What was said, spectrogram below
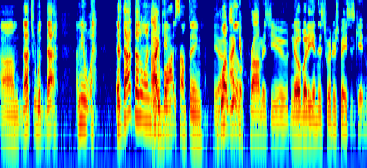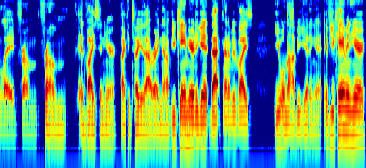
Um, that's what that. I mean, if that doesn't want you I to can- buy something, Yeah, what I can promise you, nobody in this Twitter space is getting laid from from advice in here. I can tell you that right now. If you came here to get that kind of advice, you will not be getting it. If you came in here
